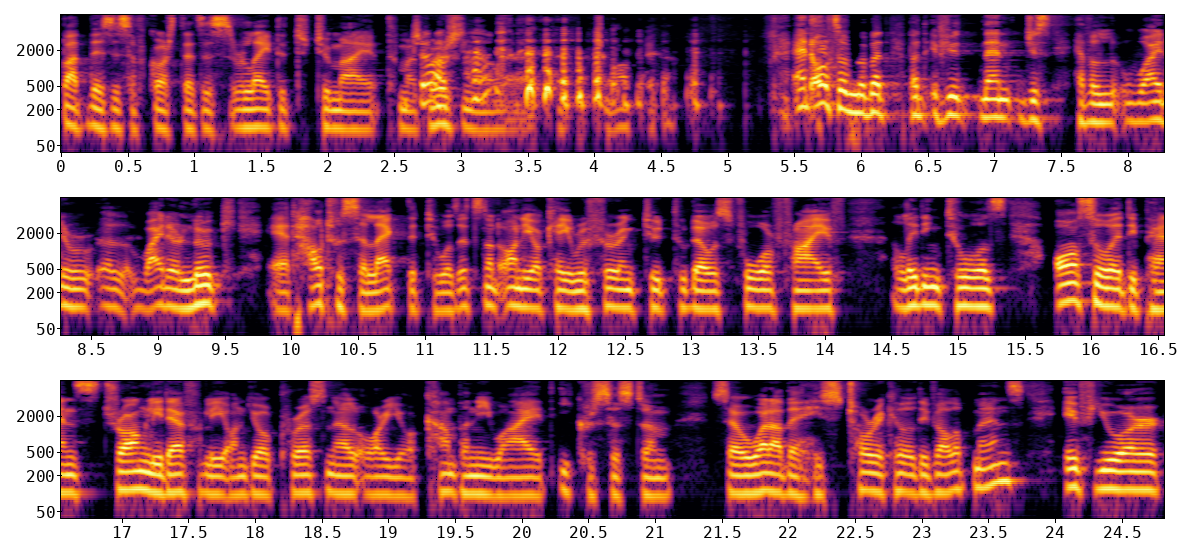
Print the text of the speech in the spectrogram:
but this is, of course, that is related to my to my personal uh, and also but but if you then just have a wider a wider look at how to select the tools it's not only okay referring to to those four or five leading tools. Also it depends strongly definitely on your personal or your company wide ecosystem. So what are the historical developments? If you are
